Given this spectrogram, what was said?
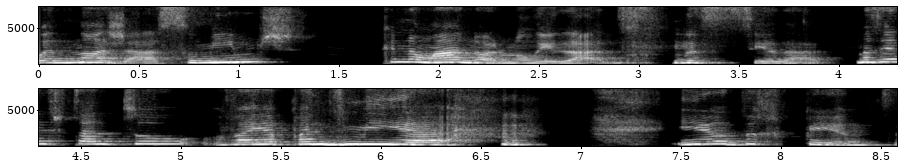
quando nós já assumimos que não há normalidade na sociedade. Mas entretanto veio a pandemia e eu de repente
